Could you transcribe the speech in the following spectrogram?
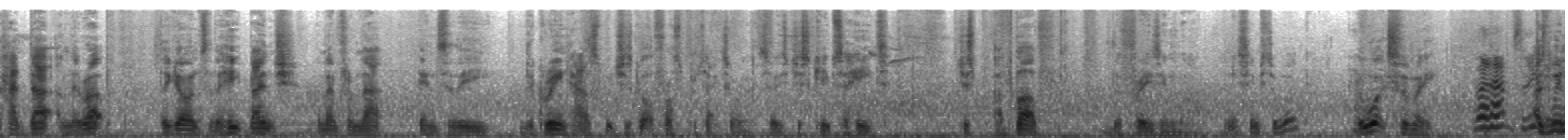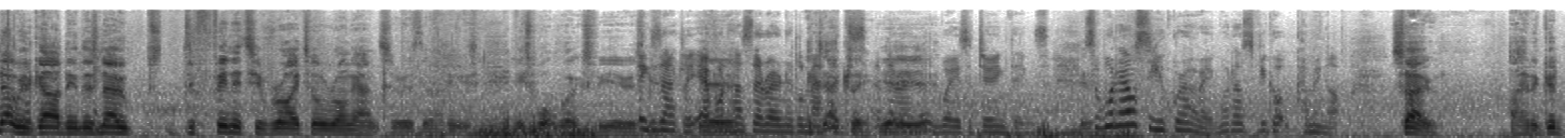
had that and they're up, they go onto the heat bench, and then from that into the the greenhouse, which has got a frost protector on it, so it just keeps the heat just above the freezing mark, and it seems to work. It works for me. Well, absolutely. As we know with gardening, there's no definitive right or wrong answer, is there? I think it's, it's what works for you. Isn't Exactly. It? Everyone Yeah. has their own little methods Exactly. and Yeah, their own yeah. little ways of doing things. So what else are you growing? What else have you got coming up? So, I had a good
